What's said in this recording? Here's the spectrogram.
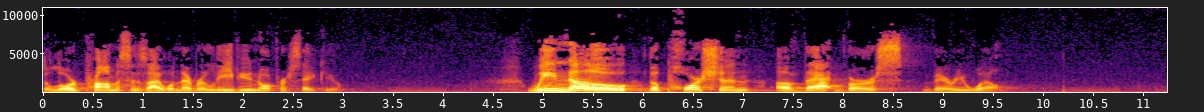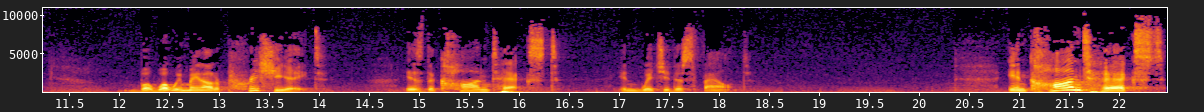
The Lord promises, I will never leave you nor forsake you. We know the portion of that verse very well. But what we may not appreciate is the context in which it is found. In context,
